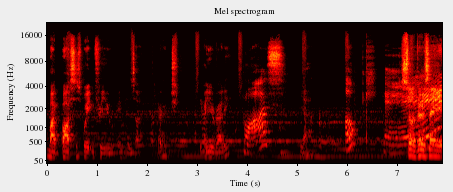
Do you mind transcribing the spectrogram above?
My boss is waiting for you in his uh, carriage. Are you ready? boss. Yeah. Okay. So there's a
